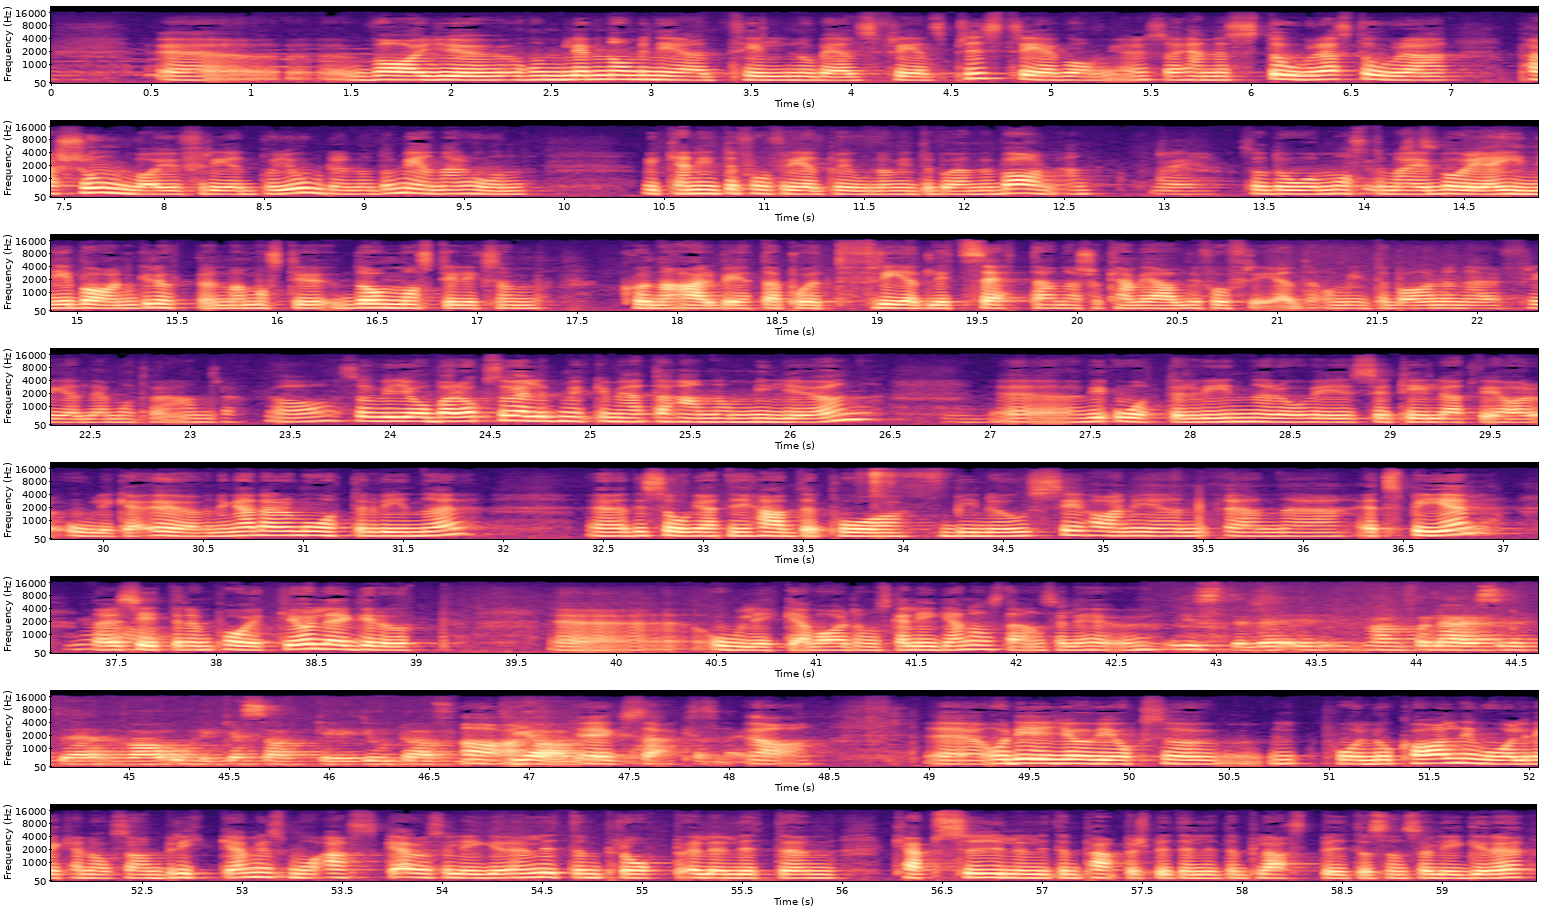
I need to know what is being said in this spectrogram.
var ju, hon blev nominerad till Nobels fredspris tre gånger så hennes stora, stora passion var ju fred på jorden och då menar hon vi kan inte få fred på jorden om vi inte börjar med barnen. Nej. Så då måste man ju börja inne i barngruppen. Man måste ju, de måste ju liksom kunna arbeta på ett fredligt sätt annars så kan vi aldrig få fred om inte barnen är fredliga mot varandra. Ja, så vi jobbar också väldigt mycket med att ta hand om miljön. Eh, vi återvinner och vi ser till att vi har olika övningar där de återvinner. Eh, det såg jag att ni hade på Binosi, har ni en, en eh, ett spel ja. där det sitter en pojke och lägger upp eh, olika var de ska ligga någonstans, eller hur? Just det, man får lära sig lite vad olika saker är gjorda av material. Ja, exakt. Ja. Och det gör vi också på lokal nivå, eller vi kan också ha en bricka med små askar och så ligger det en liten propp eller en liten kapsyl, en liten pappersbit, en liten plastbit och sen så ligger det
